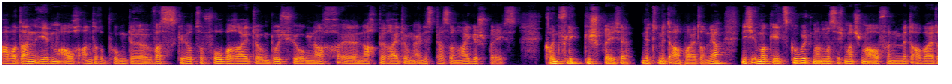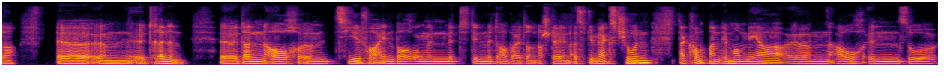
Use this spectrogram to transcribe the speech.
Aber dann eben auch andere Punkte. Was gehört zur Vorbereitung, Durchführung, nach, äh, Nachbereitung eines Personalgesprächs, Konfliktgespräche mit Mitarbeitern. Ja, nicht immer geht's gut. Man muss sich manchmal auch von Mitarbeiter äh, ähm, äh, trennen. Äh, dann auch ähm, Zielvereinbarungen mit den Mitarbeitern erstellen. Also du merkst schon, da kommt man immer mehr ähm, auch in so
